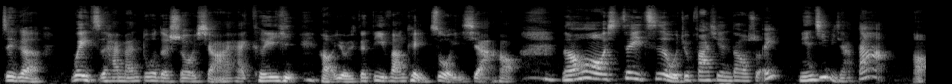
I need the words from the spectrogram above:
这个位置还蛮多的时候，小孩还可以好有一个地方可以坐一下哈。然后这一次我就发现到说，哎，年纪比较大啊，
